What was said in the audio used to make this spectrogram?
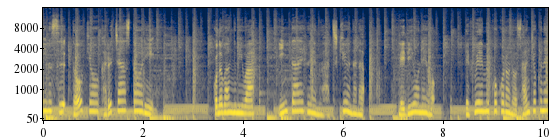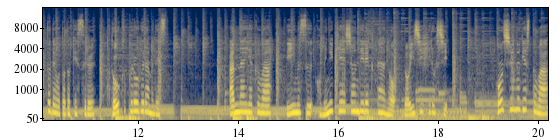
ームス東京カルチャーストーリー。この番組はインター FM897 レディオネオ FM 心の3極ネットでお届けするトークプログラムです。案内役はビームスコミュニケーションディレクターの土井博。志今週のゲストは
